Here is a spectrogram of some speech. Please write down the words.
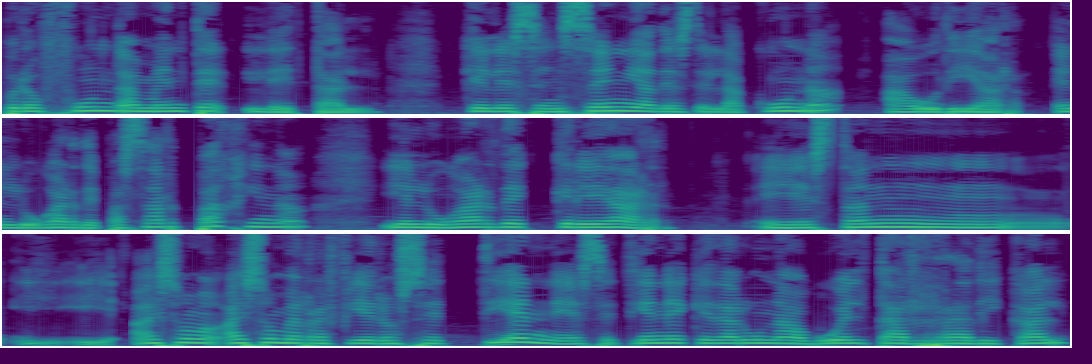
profundamente letal que les enseña desde la cuna a odiar en lugar de pasar página y en lugar de crear. Eh, están y, a eso a eso me refiero. Se tiene se tiene que dar una vuelta radical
